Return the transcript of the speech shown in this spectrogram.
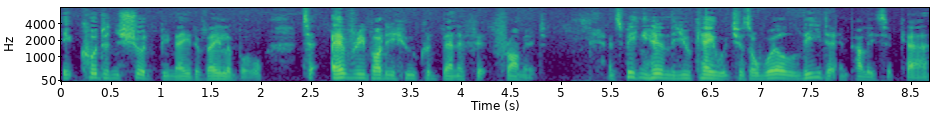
It could and should be made available to everybody who could benefit from it. And speaking here in the UK, which is a world leader in palliative care,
